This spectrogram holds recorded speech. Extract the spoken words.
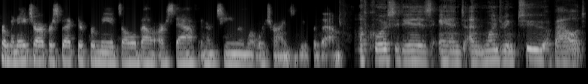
From an HR perspective, for me, it's all about our staff and our team and what we're trying to do for them. Of course, it is. And I'm wondering too about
